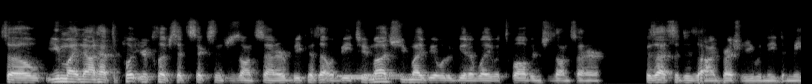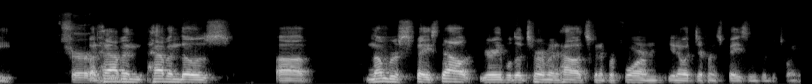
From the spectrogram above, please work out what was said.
So you might not have to put your clips at six inches on center because that would be too much. You might be able to get away with 12 inches on center because that's the design pressure you would need to meet. Sure. But having having those uh, numbers spaced out, you're able to determine how it's going to perform, you know, at different spacings in between.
